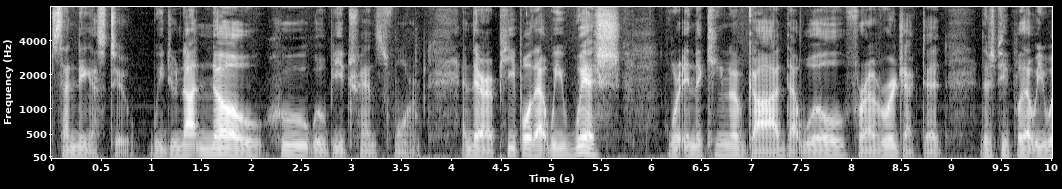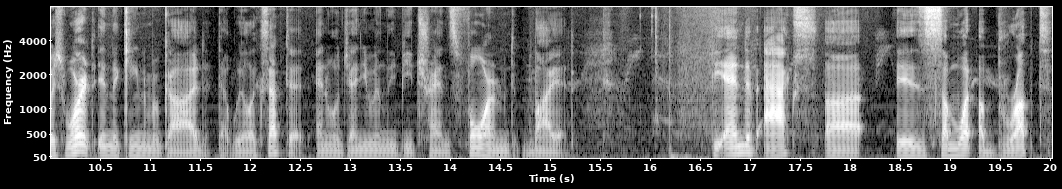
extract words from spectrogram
sending us to. We do not know who will be transformed. And there are people that we wish were in the kingdom of God that will forever reject it. There's people that we wish weren't in the kingdom of God that will accept it and will genuinely be transformed by it. The end of Acts uh, is somewhat abrupt.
